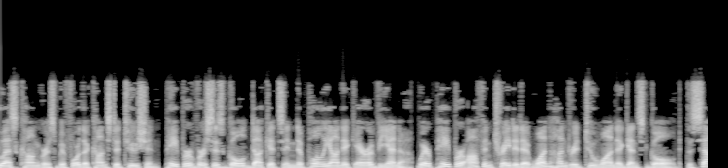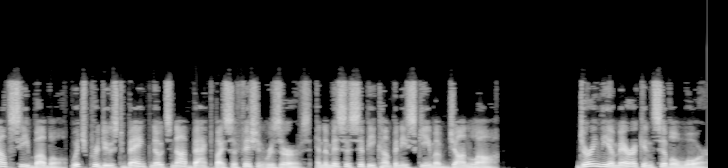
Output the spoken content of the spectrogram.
U.S. Congress before the Constitution, paper versus gold ducats in Napoleonic-era Vienna, where paper often traded at 100 to 1 against gold, the South Sea Bubble, which produced banknotes not backed by sufficient reserves, and the Mississippi Company scheme of John Law. During the American Civil War,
